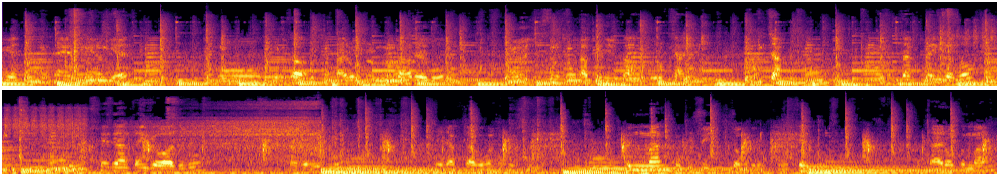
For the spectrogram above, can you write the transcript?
이게 팽팽히 생기는 게뭐 여기서 나이로프를 묶는다 하더라도 길어질수록 더 나쁘니까 이렇게 아주 바짝 바짝 당겨서 최대한 당겨가지고 작업을 제작 작업을 하고 있습니다. 끈만 묶을 수 있을 정도로 이렇게 나이론 끈만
